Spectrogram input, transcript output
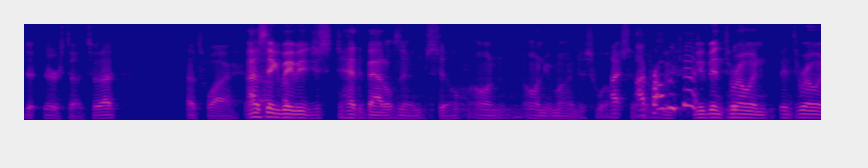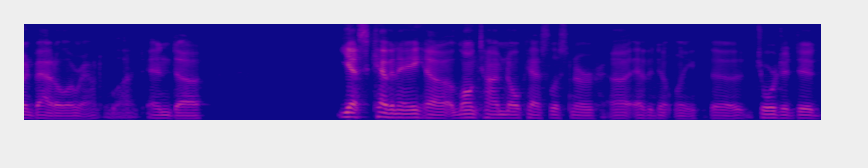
they're, they're stud. So that that's why I was uh, thinking maybe just had the battles in still on on your mind as well. I, so I probably we've, did. We've been throwing been throwing battle around a lot, and uh yes, Kevin A, a uh, a longtime Nolecast listener, uh, evidently the Georgia did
